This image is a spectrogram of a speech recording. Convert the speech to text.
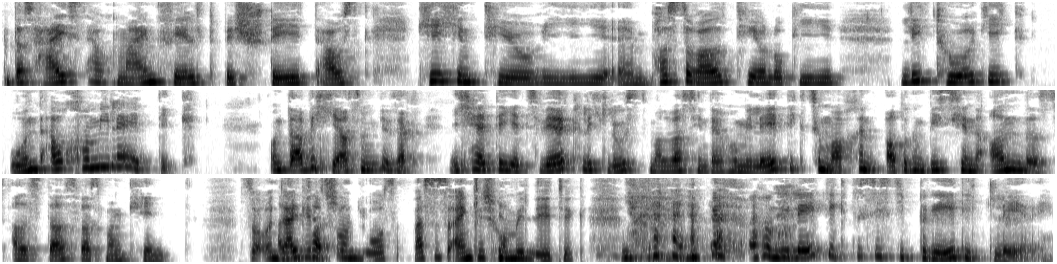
das heißt, auch mein Feld besteht aus Kirchentheorie, ähm, Pastoraltheologie, Liturgik und auch Homiletik. Und da habe ich Jasmin gesagt, ich hätte jetzt wirklich Lust, mal was in der Homiletik zu machen, aber ein bisschen anders als das, was man kennt. So, und also da geht's schon los. Was ist eigentlich Homiletik? Homiletik, das ist die Predigtlehre.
